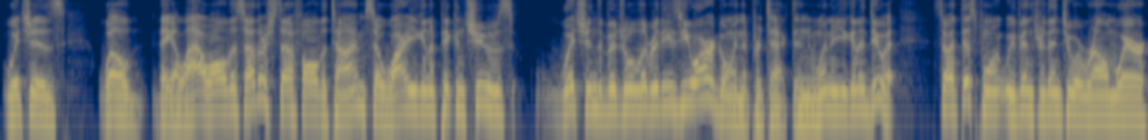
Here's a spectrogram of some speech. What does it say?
which is well they allow all this other stuff all the time so why are you going to pick and choose which individual liberties you are going to protect and when are you going to do it? So at this point we've entered into a realm where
